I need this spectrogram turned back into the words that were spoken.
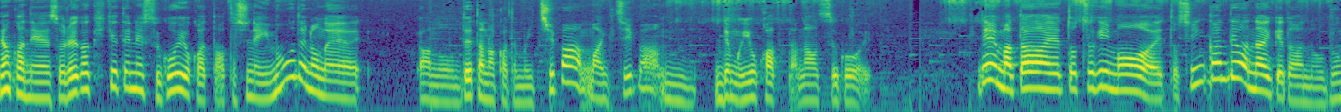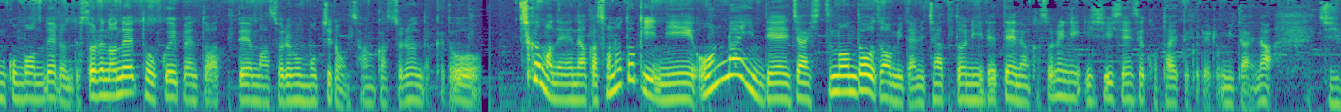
なんかねそれが聞けてねすごい良かった私ね今までのねあの出た中でも一番まあ一番、うん、でも良かったなすごい。でまた、えっ、と次も、えっ、と新刊ではないけどあの文庫本出るんでそれのねトークイベントあって、まあ、それももちろん参加するんだけどしかもねなんかその時にオンラインでじゃあ質問どうぞみたいにチャットに入れてなんかそれに石井先生答えてくれるみたいな自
